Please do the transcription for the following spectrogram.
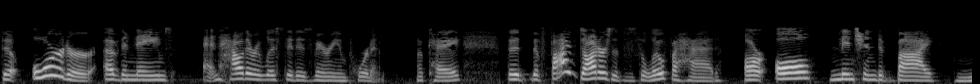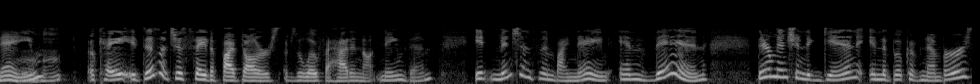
the order of the names and how they're listed is very important. Okay, the the five daughters of Zelophehad are all mentioned by name. Mm-hmm. Okay, it doesn't just say the five daughters of Zelophehad and not name them. It mentions them by name, and then they're mentioned again in the book of Numbers,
